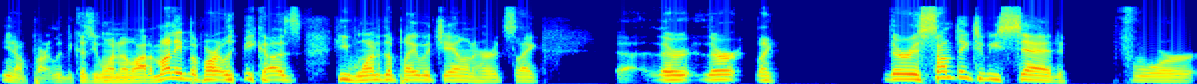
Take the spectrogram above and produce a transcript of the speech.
you know partly because he wanted a lot of money, but partly because he wanted to play with Jalen Hurts. Like uh, there, there, like there is something to be said for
